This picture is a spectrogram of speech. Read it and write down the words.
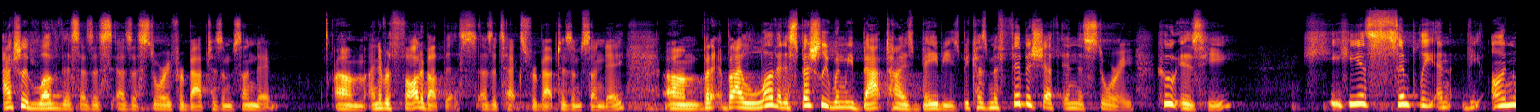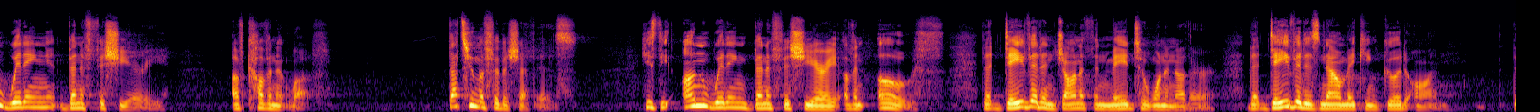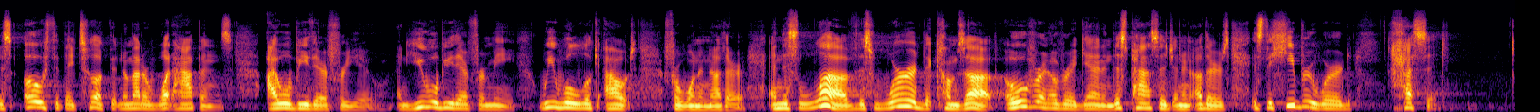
I actually love this as a, as a story for Baptism Sunday. Um, I never thought about this as a text for Baptism Sunday, um, but, but I love it, especially when we baptize babies, because Mephibosheth in this story, who is he? He, he is simply an, the unwitting beneficiary of covenant love. That's who Mephibosheth is. He's the unwitting beneficiary of an oath that David and Jonathan made to one another, that David is now making good on. This oath that they took that no matter what happens, I will be there for you and you will be there for me. We will look out for one another. And this love, this word that comes up over and over again in this passage and in others, is the Hebrew word chesed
